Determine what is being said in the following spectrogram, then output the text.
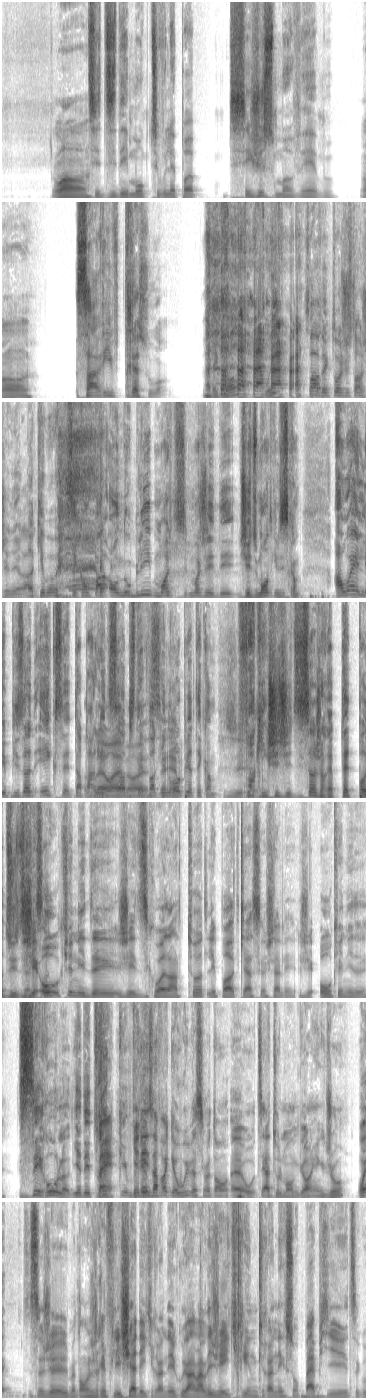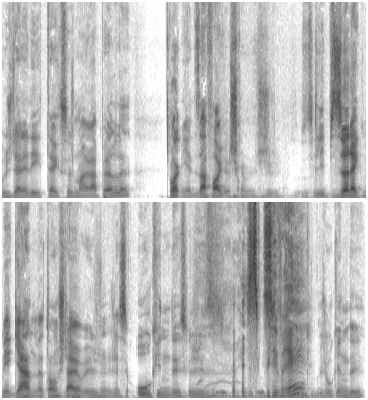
Ouais, tu dis des mots que tu voulais pas. C'est juste mauvais, bro. ouais, ouais. Ça arrive très souvent. Avec moi? Oui. Pas avec toi, juste en général. Ok, oui, oui. C'est qu'on parle, on oublie. Moi, moi j'ai, des, j'ai du monde qui me dit comme Ah ouais, l'épisode X, t'as parlé Ben de ouais, ça, ben puis c'était ouais, fucking c'est- drôle, puis là, t'es comme J'ai- Fucking shit, j'ai dit ça, j'aurais peut-être pas dû dire J'ai ça. aucune idée, j'ai dit quoi dans tous les podcasts que je suis allé. J'ai aucune idée. Zéro, là. Il y a des trucs. Ben, il y a des affaires que oui, parce que, mettons, euh, au- tu sais, à tout le monde gagne avec Joe. Ouais. C'est ça, j'ai- mettons, je réfléchis à des chroniques ou à un moment donné, j'ai écrit une chronique sur papier, tu sais, où je donnais des textes, ça, je m'en rappelle. là. Ouais. Mais il y a des affaires que je suis comme. je- C'est l'épisode avec Megan, mettons, je suis arrivé, je, je sais aucune idée de ce que j'ai dit. C'est vrai? J'ai aucune idée.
